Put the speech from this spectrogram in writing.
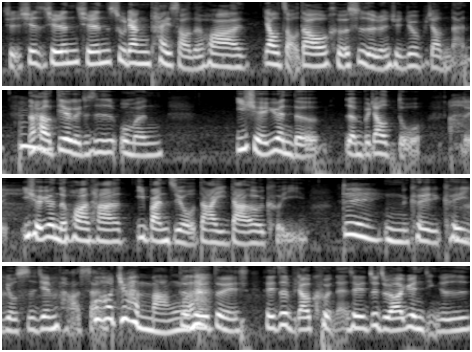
学学学生学生数量太少的话，要找到合适的人选就比较难。那、嗯、还有第二个就是我们医学院的人比较多，对，医学院的话，它一般只有大一大二可以，对，嗯，可以可以有时间爬山，过后就很忙了，对对对，所以这比较困难。所以最主要愿景就是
